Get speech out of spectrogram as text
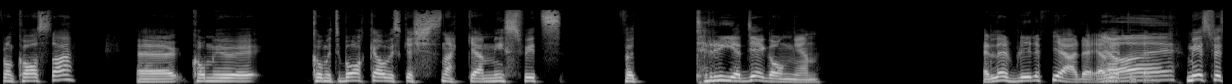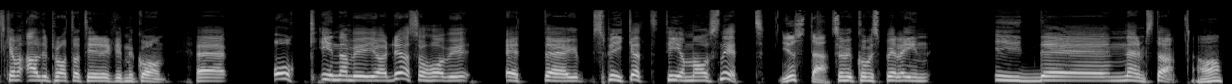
från Karlstad eh, kommer ju kommer tillbaka och vi ska snacka misfits tredje gången. Eller blir det fjärde? Jag vet Ja, inte. eh. Misfits kan man aldrig prata tillräckligt mycket om. Eh, och innan vi gör det så har vi ett eh, spikat temaavsnitt Just det. som vi kommer spela in i det närmsta. Ja.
